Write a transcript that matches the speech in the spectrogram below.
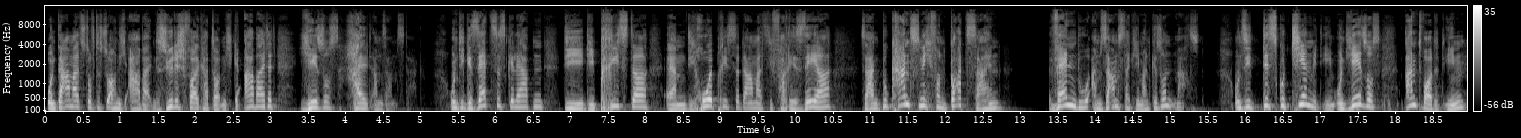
und damals durftest du auch nicht arbeiten. Das jüdische Volk hat dort nicht gearbeitet. Jesus heilt am Samstag. Und die Gesetzesgelehrten, die, die Priester, ähm, die Hohepriester damals, die Pharisäer, sagen, du kannst nicht von Gott sein, wenn du am Samstag jemand gesund machst. Und sie diskutieren mit ihm. Und Jesus antwortet ihnen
